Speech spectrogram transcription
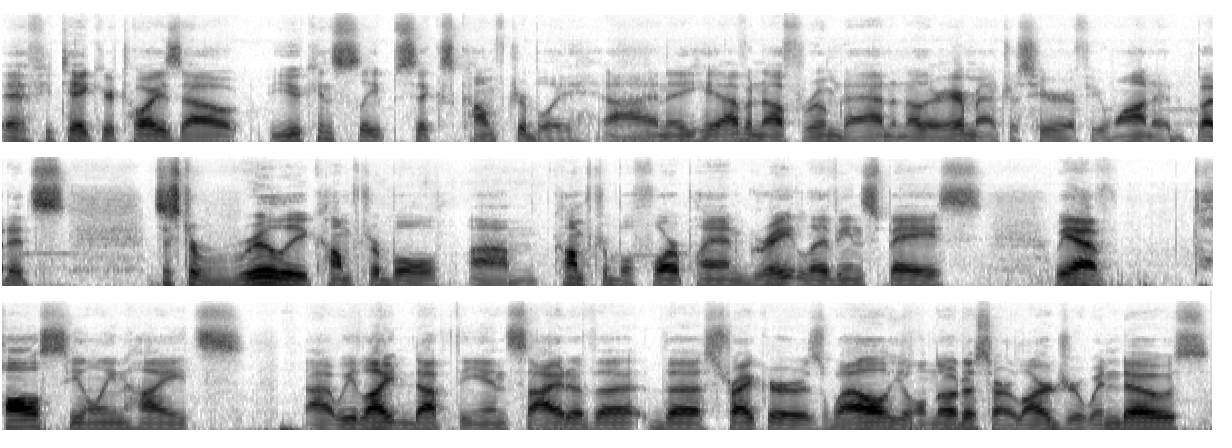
if you take your toys out, you can sleep six comfortably. Uh, and you have enough room to add another air mattress here if you wanted. But it's just a really comfortable, um, comfortable floor plan, great living space. We have tall ceiling heights. Uh, we lightened up the inside of the, the Stryker as well. You'll notice our larger windows.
